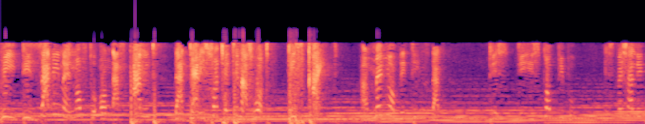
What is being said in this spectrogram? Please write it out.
be discerning enough to understand that there is such a thing as what? This kind. And many of the things that dis- disturb people, especially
